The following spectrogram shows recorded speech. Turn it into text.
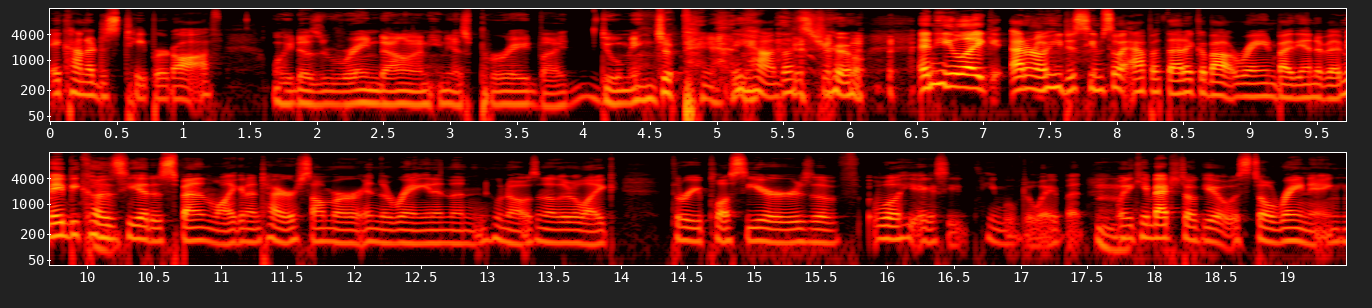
it kind of just tapered off. Well, he does rain down on Hina's parade by dooming Japan. Yeah, that's true. and he like I don't know, he just seems so apathetic about rain by the end of it. Maybe because he had to spend like an entire summer in the rain and then who knows, another like three plus years of well he, i guess he, he moved away but Mm. when he came back to tokyo it was still raining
